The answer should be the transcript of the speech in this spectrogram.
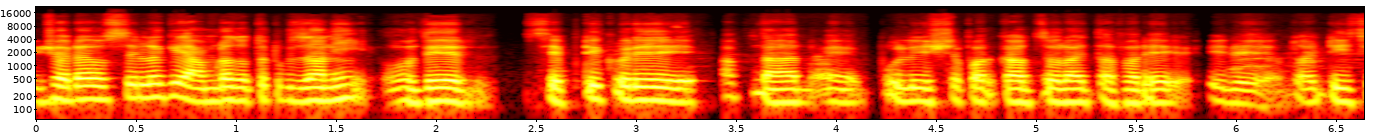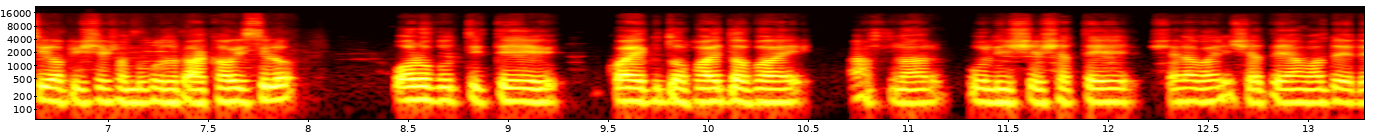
বিষয়টা হচ্ছিল কি আমরা যতটুকু জানি ওদের সেফটি করে আপনার পুলিশ সুপার কার্যালয় তারপরে ডিসি অফিসে সম্ভবত রাখা হয়েছিল। পরবর্তীতে কয়েক দফায়, দফায় আপনার পুলিশের সাথে সেনাবাহিনীর সাথে আমাদের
